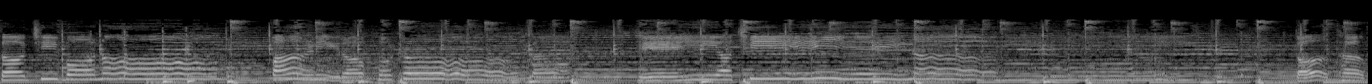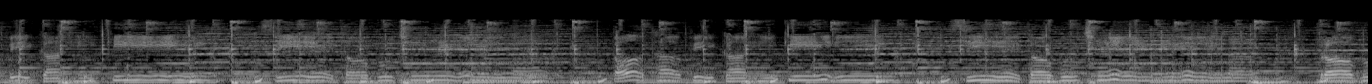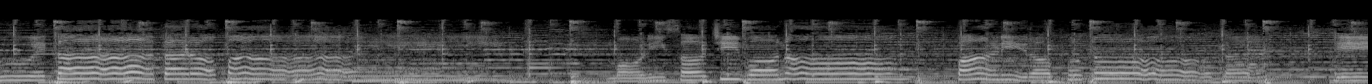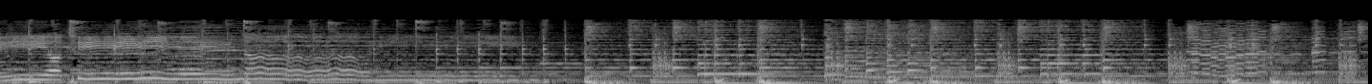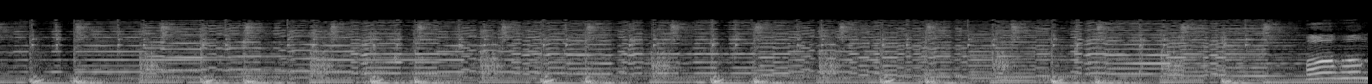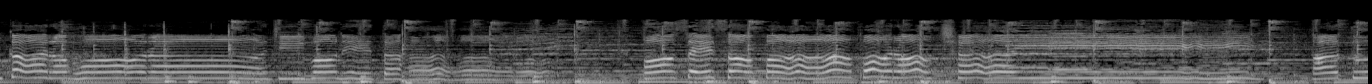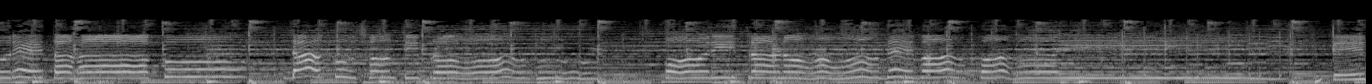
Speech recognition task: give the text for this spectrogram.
ଜୀବନ ପାଣିର ଫଟୋ ଏଇ ଅଛି ତଥାପି କାହିଁକି ସିଏ ତ ବୁଝେ ତଥାପି କାହିଁକି ସିଏ ତ ବୁଝେ ନା? ପ୍ରଭୁ ଏକା ତାର ମଣିଷ ଜୀବନ ପାଣିର ଫଟୋ ଏଇ ଅଛି।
